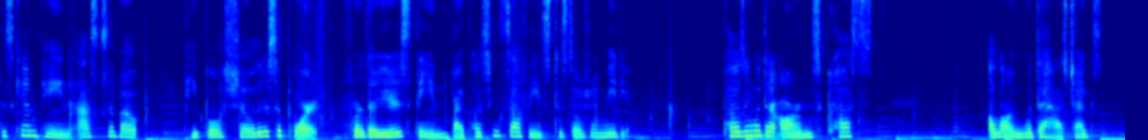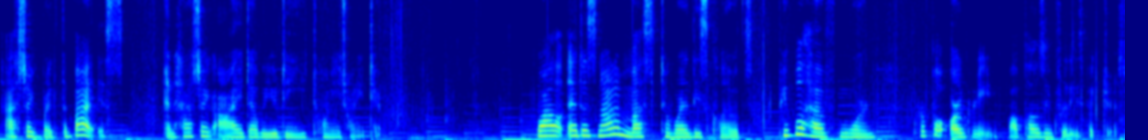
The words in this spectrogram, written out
this campaign asks about people show their support for their year's theme by posting selfies to social media, posing with their arms crossed along with the hashtags hashtag break the bias and hashtag IWD 2022. While it is not a must to wear these clothes, people have worn purple or green, while posing for these pictures.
